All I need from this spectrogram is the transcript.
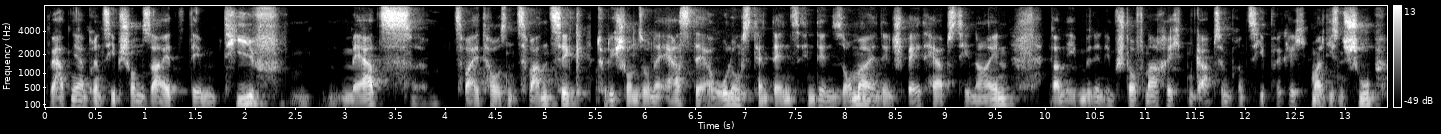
Wir hatten ja im Prinzip schon seit dem Tief März 2020 natürlich schon so eine erste Erholungstendenz in den Sommer, in den Spätherbst hinein. Dann eben mit den Impfstoffnachrichten gab es im Prinzip wirklich mal diesen Schub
